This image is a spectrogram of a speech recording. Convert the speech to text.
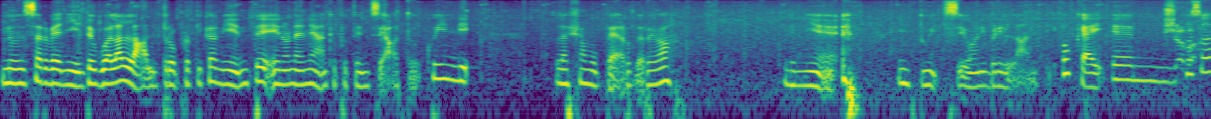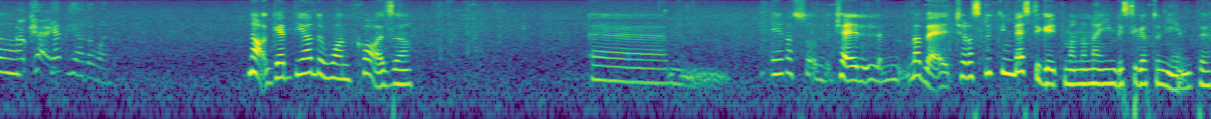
non serve a niente, è uguale all'altro praticamente e non è neanche potenziato, quindi lasciamo perdere, va? Le mie intuizioni brillanti. Ok, ehm, cosa... Okay. No, get the other one cosa? Ehm, era solo... Cioè, vabbè, c'era scritto investigate ma non hai investigato niente.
